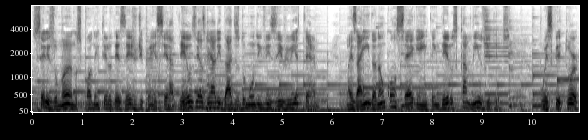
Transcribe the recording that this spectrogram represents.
Os seres humanos podem ter o desejo de conhecer a Deus e as realidades do mundo invisível e eterno, mas ainda não conseguem entender os caminhos de Deus. O escritor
